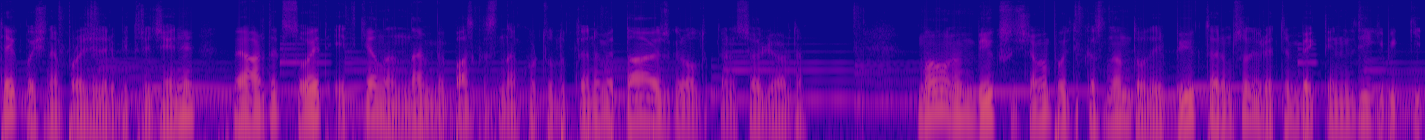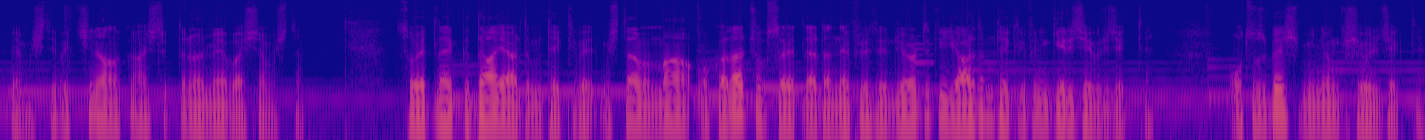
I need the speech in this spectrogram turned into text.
tek başına projeleri bitireceğini ve artık Sovyet etki alanından ve baskısından kurtulduklarını ve daha özgür olduklarını söylüyordu. Mao'nun büyük sıçrama politikasından dolayı büyük tarımsal üretim beklenildiği gibi gitmemişti ve Çin halkı açlıktan ölmeye başlamıştı. Sovyetler gıda yardımı teklif etmişti ama Mao o kadar çok Sovyetlerden nefret ediyordu ki yardım teklifini geri çevirecekti. 35 milyon kişi ölecekti.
